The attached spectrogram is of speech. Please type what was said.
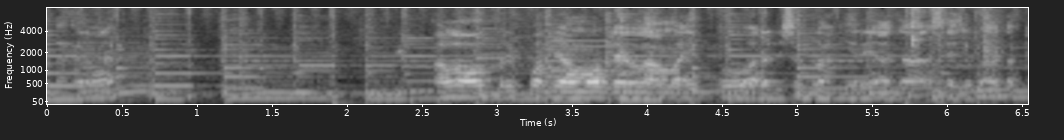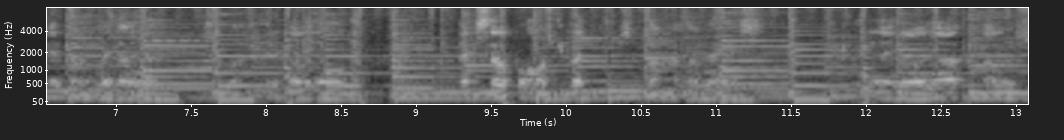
lehernya. Kalau tripod yang model lama itu ada di sebelah kiri ada saya juga agak keder megangnya sebelah kiri. Kalau yang Excel Pomos Black di sebelah kanannya guys. Ini angle-nya halus.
